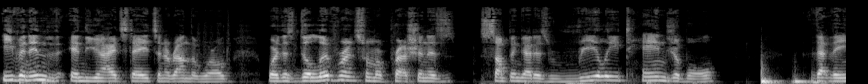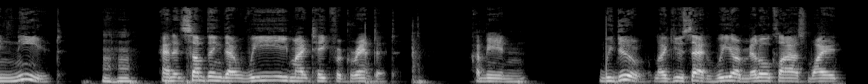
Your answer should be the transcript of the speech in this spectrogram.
even in the, in the United States and around the world where this deliverance from oppression is something that is really tangible that they need and it's something that we might take for granted i mean we do like you said we are middle class white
